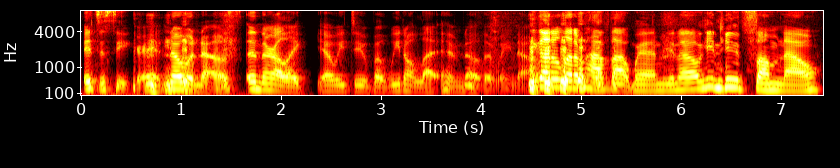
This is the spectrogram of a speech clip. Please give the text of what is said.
it's a secret. No one knows. And they're all like, yeah, we do, but we don't let him know that we know. We gotta let him have that win, you know? He needs some now.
